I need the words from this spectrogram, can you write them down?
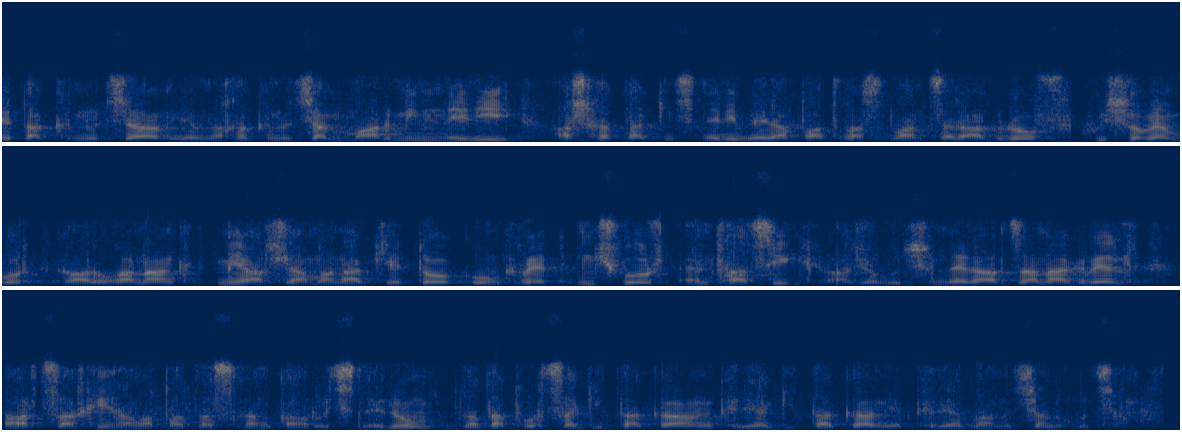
հետաքննության եւ նախաքննության մարմինների աշխատակիցների վերապատրաստման ծրագրով։ Հույսով եմ, որ կարողանանք միաժամանակ հետո կոնկրետ ինչ որ ընթացիկ հաջողություններ արձանագրել Արցախի համապատասխան կառույցներում դատափորձագիտական, քրեագիտական եւ քրեաբանության ուղղությամբ։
